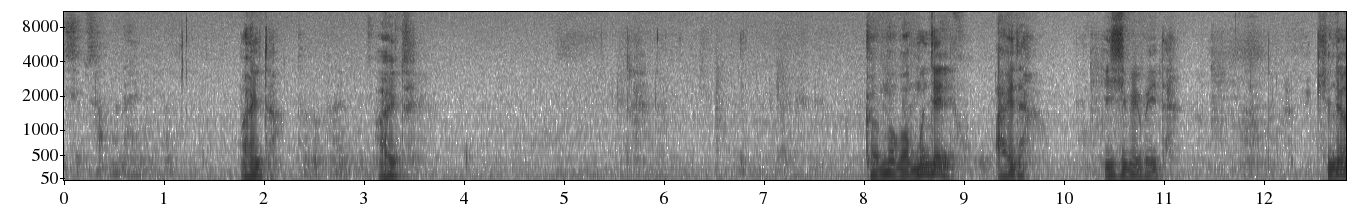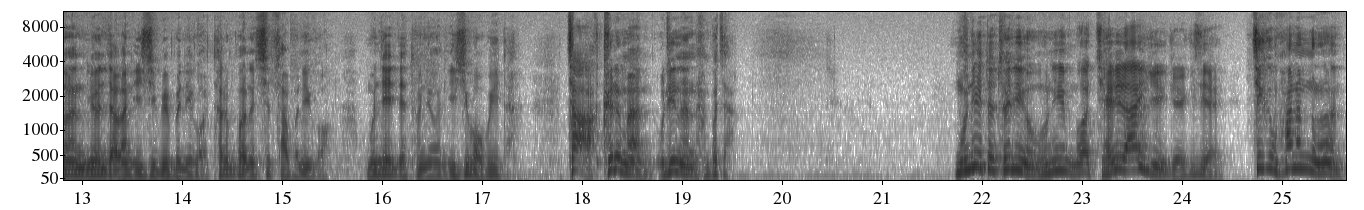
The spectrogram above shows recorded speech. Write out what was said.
13은 아니에요? 아니다. 아니다. 그 뭐고 문재인 아니다. 22번이다. 김정은 위원장은 22번이고 트럼프는 14번이고 문재인 대통령은 25번이다. 자 그러면 우리는 한번 보자 문재인 대통령이 뭐 제일 나이게 그지 지금 하는 거는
